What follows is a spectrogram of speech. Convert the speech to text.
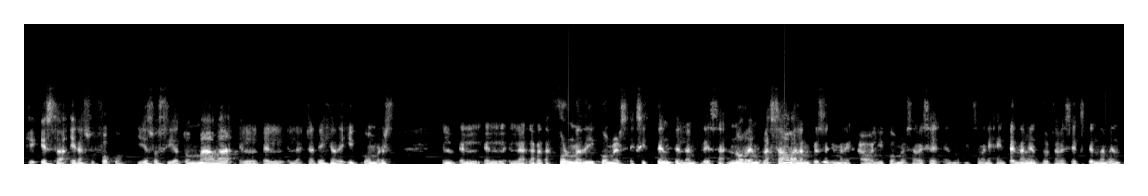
que esa era su foco. Y eso hacía, tomaba la estrategia de e-commerce, la, plataforma de e-commerce existente en la empresa, no reemplazaba a la empresa que manejaba el e-commerce, a veces eh, se maneja internamente, otras veces externamente,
